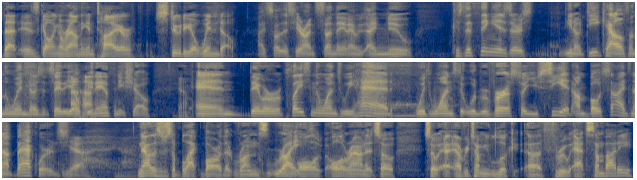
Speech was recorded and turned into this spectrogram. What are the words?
that is going around the entire studio window. I saw this here on Sunday, and I, was- I knew because the thing is, there's you know decals on the windows that say the Opie Uh-huh. and Anthony show, Yeah. and they were replacing the ones we had with ones that would reverse, so you see it on both sides, not backwards. Yeah. Now this is just a black bar that runs Right. all all around it. So so every time you look uh, through at somebody,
